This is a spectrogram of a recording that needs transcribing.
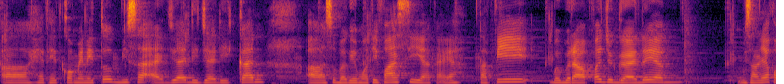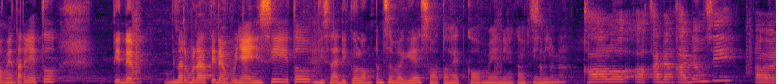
eh, hate-hate comment itu bisa aja dijadikan eh, sebagai motivasi ya kak ya. Tapi beberapa juga ada yang misalnya komentarnya itu tidak benar-benar tidak punya isi itu bisa digolongkan sebagai suatu hate comment ya Kak Vini. Sebenar- kalau uh, kadang-kadang sih uh,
